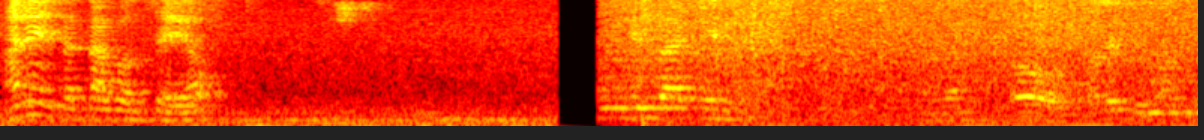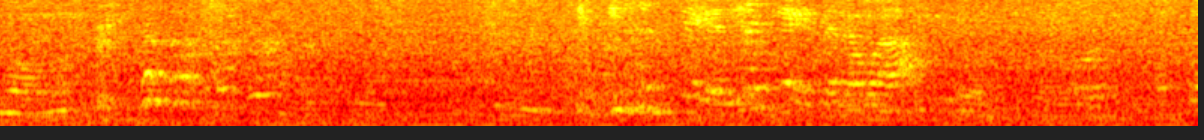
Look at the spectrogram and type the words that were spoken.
Ano yung tatawag sa'yo? Hindi natin. Oo, pala di mga mama. Ilan kayo? Ilan kayo? Dalawa? So,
